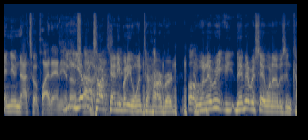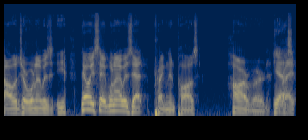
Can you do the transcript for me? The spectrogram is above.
I knew not to apply to any of those. You ever Oh, talk guys. to anybody who went to Harvard? Whenever they never say when I was in college or when I was, they always say when I was at pregnant pause, Harvard. Yes. Right.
